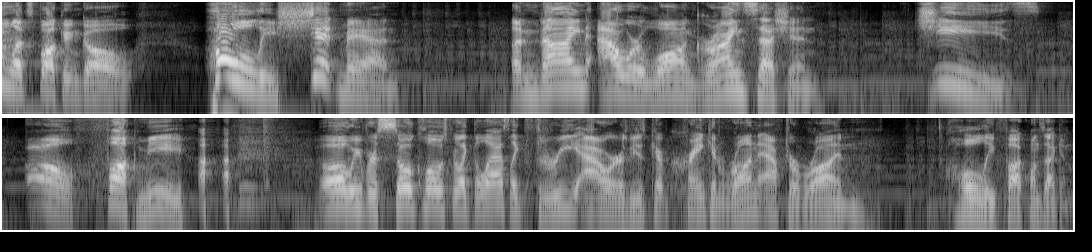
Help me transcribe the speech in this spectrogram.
Damn, let's fucking go. Holy shit, man. A nine hour long grind session. Jeez. Oh, fuck me. oh, we were so close for like the last like three hours. We just kept cranking run after run. Holy fuck. One second.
